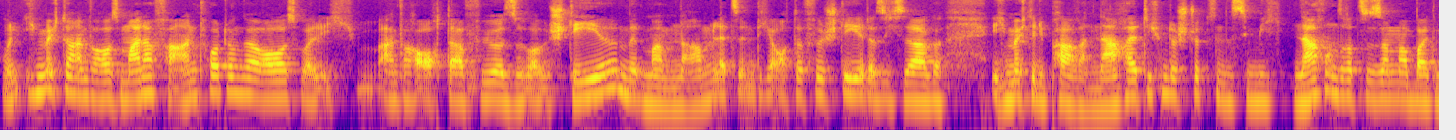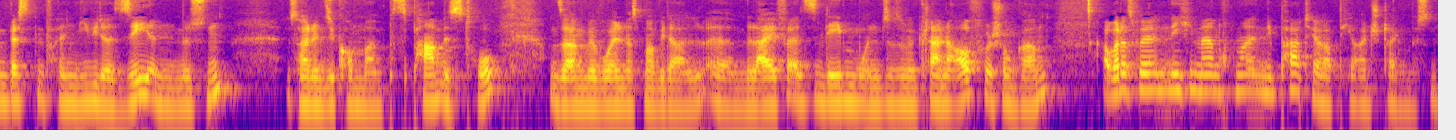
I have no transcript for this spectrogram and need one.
Und ich möchte einfach aus meiner Verantwortung heraus, weil ich einfach auch dafür so stehe, mit meinem Namen letztendlich auch dafür stehe, dass ich sage, ich möchte die Paare nachhaltig unterstützen, dass sie mich nach unserer Zusammenarbeit im besten Fall nie wieder sehen müssen es sei denn, sie kommen beim Spa-Bistro und sagen, wir wollen das mal wieder äh, live als Leben und so eine kleine Auffrischung haben. Aber dass wir nicht mehr nochmal in die Paartherapie einsteigen müssen.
